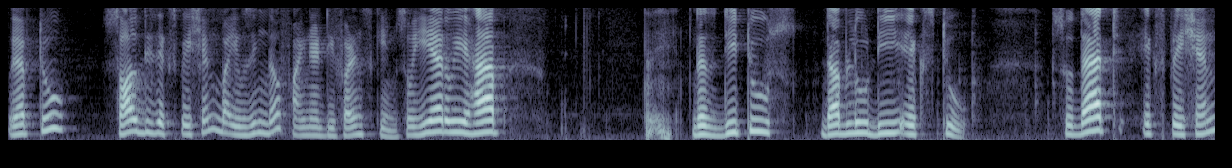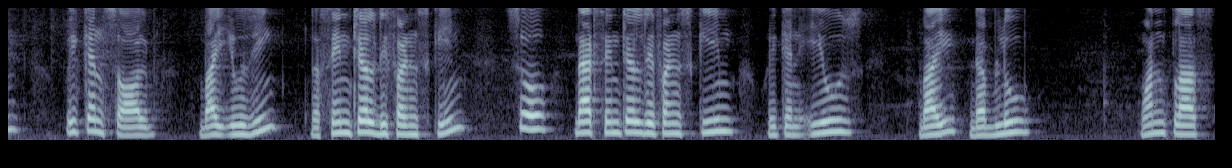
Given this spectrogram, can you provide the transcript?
we have to solve this expression by using the finite difference scheme. So, here we have this d 2 w d x 2. So, that expression we can solve by using the central difference scheme. So, that central difference scheme we can use by w 1 plus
